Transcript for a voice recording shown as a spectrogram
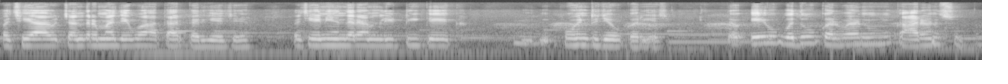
પછી આ ચંદ્રમાં જેવો આકાર કરીએ છીએ. પછી એની અંદર આમ લીટી કેક પોઈન્ટ જેવું કરીએ છીએ. તો એવું બધું કરવાનું કારણ શું?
